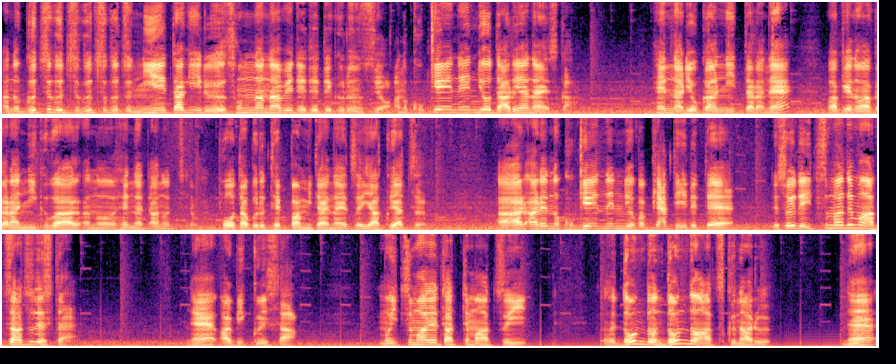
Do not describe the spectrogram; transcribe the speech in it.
あのグツグツグツグツ煮えたぎるそんな鍋で出てくるんすよ。あの固形燃料ってあるやないですか。変な旅館に行ったらねわけのわからん肉ばあの変なあのポータブル鉄板みたいなやつで焼くやつ。ああれの固形燃料ばピャって入れてでそれでいつまでも熱々ですって。ねあれびっくりした。もういつまでたっても熱い。どんどんどんどん熱くなる。ね。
